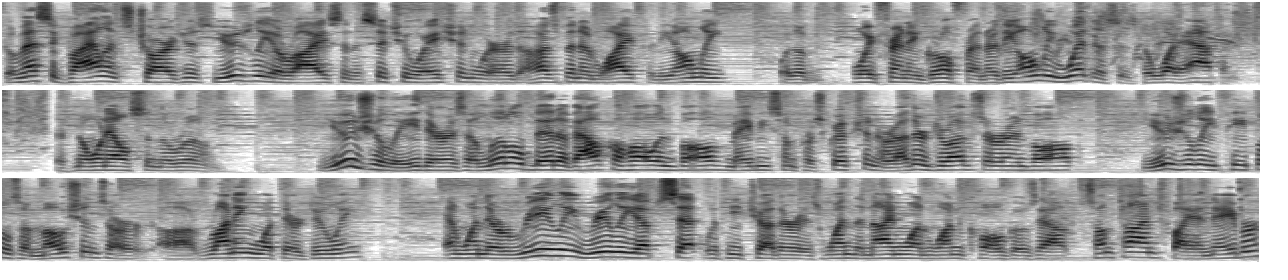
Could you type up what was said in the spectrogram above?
Domestic violence charges usually arise in a situation where the husband and wife are the only, or the boyfriend and girlfriend are the only witnesses to what happened. There's no one else in the room. Usually there is a little bit of alcohol involved, maybe some prescription or other drugs are involved. Usually people's emotions are uh, running what they're doing. And when they're really, really upset with each other is when the 911 call goes out, sometimes by a neighbor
